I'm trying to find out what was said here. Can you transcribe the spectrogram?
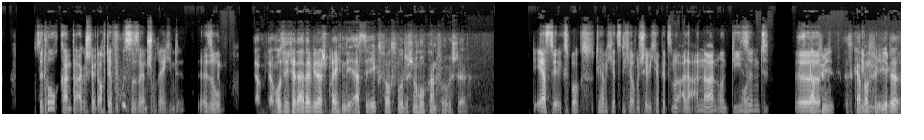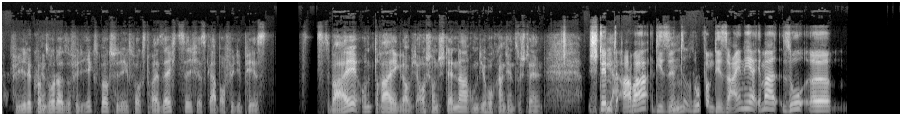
sind hochkant dargestellt. Auch der Fuß ist entsprechend. Also Da, da muss ich dir leider widersprechen. Die erste Xbox wurde schon hochkant vorgestellt. die erste Xbox, die habe ich jetzt nicht auf dem Schirm. Ich habe jetzt nur alle anderen und die Und sind. Es gab, Äh, für, es gab auch für jede, für jede Konsole, also für die Xbox, für die Xbox 360, es gab auch für die PS2 und 3, glaube ich, auch schon Ständer, um die hochkant hinzustellen. Stimmt, Ja. aber die sind Mhm. so vom Design her immer so äh,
